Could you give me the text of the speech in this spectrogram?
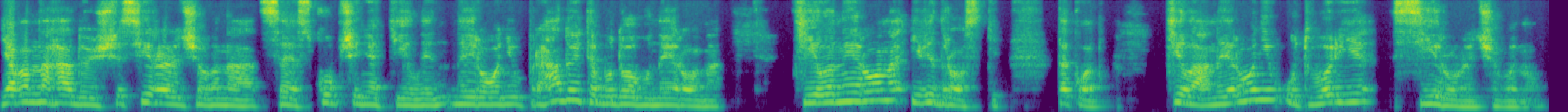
Я вам нагадую, що сіра речовина це скупчення тіли нейронів. Пригадуєте будову нейрона? Тіло нейрона і відростки. Так от, тіла нейронів утворює сіру речовину.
